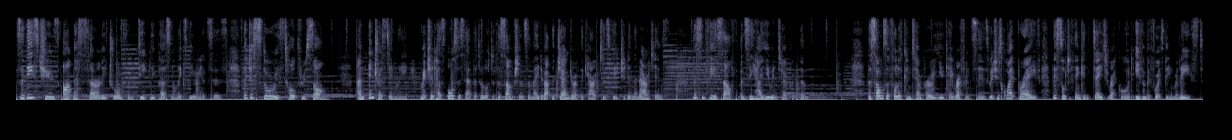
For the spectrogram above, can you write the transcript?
So these tunes aren't necessarily drawn from deeply personal experiences, they're just stories told through song. And interestingly, Richard has also said that a lot of assumptions are made about the gender of the characters featured in the narratives. Listen for yourself and see how you interpret them. The songs are full of contemporary UK references, which is quite brave. This sort of thing can date a record even before it's been released.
